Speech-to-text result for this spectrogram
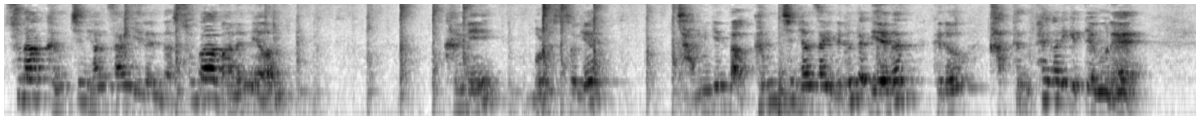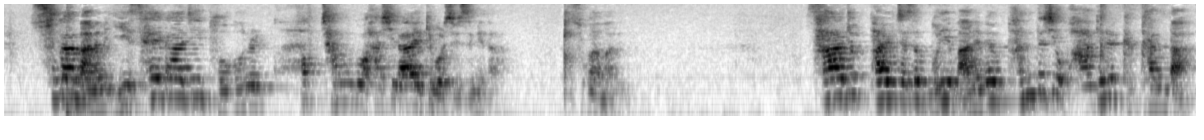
수나 금침 현상이 일어난다. 수가 많으면 금이 물속에 잠긴다. 금침 현상인데 근데 얘는 그래도 같은 패거리기 때문에 수가 많으면 이 세 가지 부분을 꼭 참고하시라 이렇게 볼 수 있습니다. 수가 많으면. 사주팔자에서 물이 많으면 반드시 화기를 극한다.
